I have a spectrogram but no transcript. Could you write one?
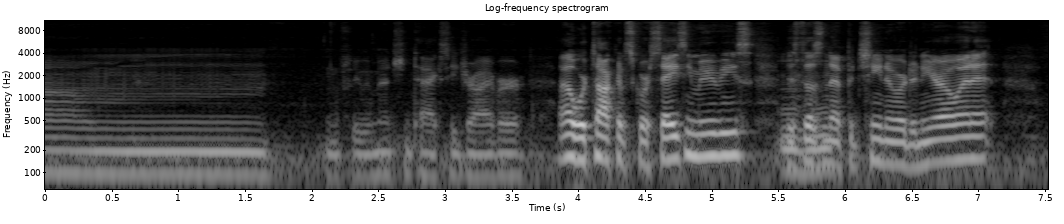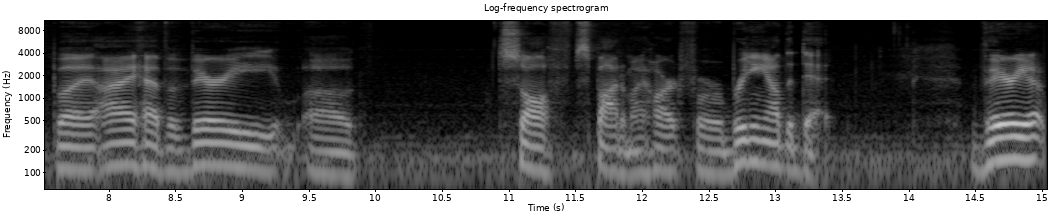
Um, let's see, we mentioned Taxi Driver. Oh, we're talking Scorsese movies. This Mhm. doesn't have Pacino or De Niro in it, but I have a very uh, soft spot in my heart for Bringing Out the Dead. Very uh,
